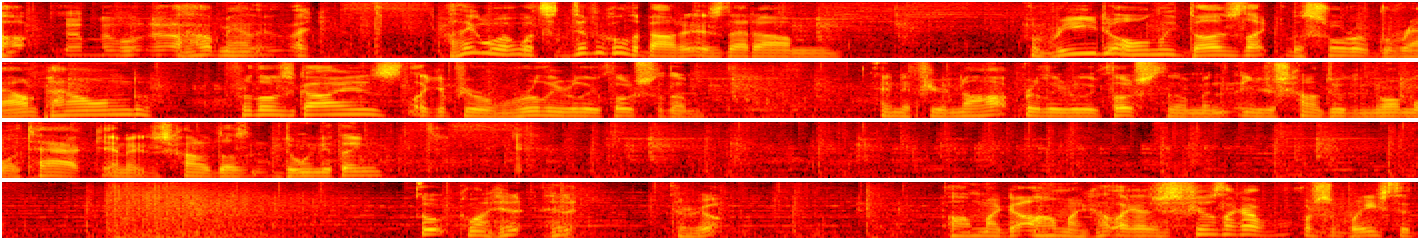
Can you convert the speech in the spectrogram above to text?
Oh, oh man, like I think what's difficult about it is that um Reed only does like the sort of ground pound for those guys, like if you're really really close to them. And if you're not really really close to them and you just kind of do the normal attack and it just kind of doesn't do anything. Oh, come on, hit it, hit it. There we go. Oh my god, oh my god, like it just feels like I've just wasted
